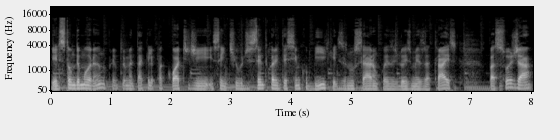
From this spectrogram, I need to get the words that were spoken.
e eles estão demorando para implementar aquele pacote de incentivo de 145 bi que eles anunciaram coisa de dois meses atrás. Passou já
